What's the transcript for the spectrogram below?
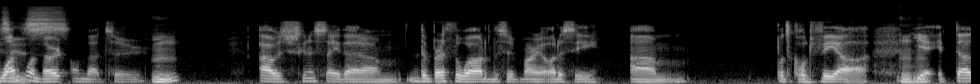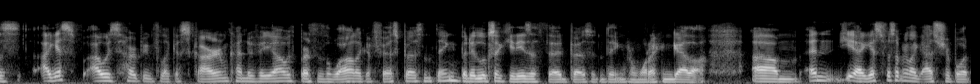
One is more note on that too. Mhm. I was just gonna say that um, the Breath of the Wild and the Super Mario Odyssey, um, what's it called VR? Mhm. Yeah, it does. I guess I was hoping for like a Skyrim kind of VR with Breath of the Wild, like a first-person thing, but it looks like it is a third-person thing from what I can gather. Um, and yeah, I guess for something like Astrobot,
